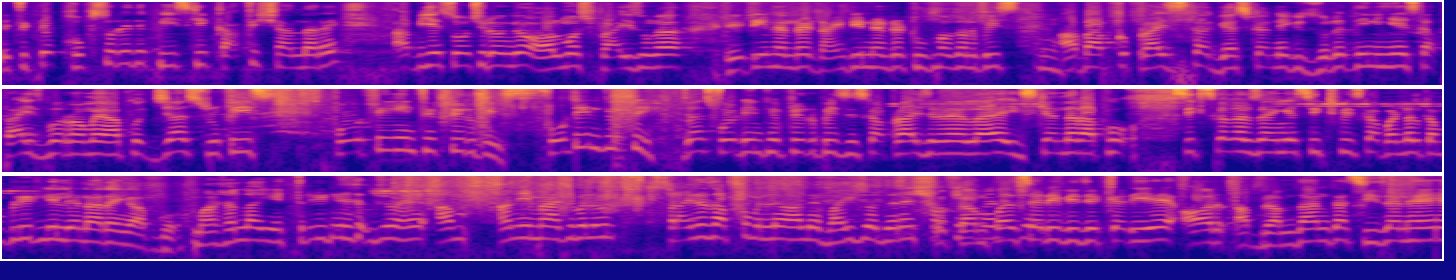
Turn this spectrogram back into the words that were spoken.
देख सकते हैं खूबसूरती पीस की काफ़ी शानदार है। अब ये सोच रहे होंगे ऑलमोस्ट प्राइस होगा 1800 1900 2000 रुपीस अब आपको प्राइस का गेस्ट करने की ज़रूरत ही नहीं है। इसका प्राइस बोल रहा हूँ मैं आपको just rupees fourteen fifty rupees 1450 just fourteen fifty rupees इसका प्राइस रहने वाला है। इसके अंदर आपको सिक्स कलर आएँगे सिक्स पीस का बंडल कंप्लीटली लेना रहेगा आपको। माशाल्लाह ये थ्री डेज़ जो है हम अनइमेजिनेबल प्राइजेस आपको मिलने वाले भाई जो दे रहे हैं तो कंपलसरी विज़िट करिए और अब रमज़ान का सीज़न है।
